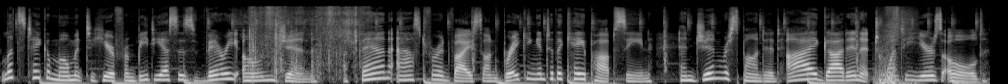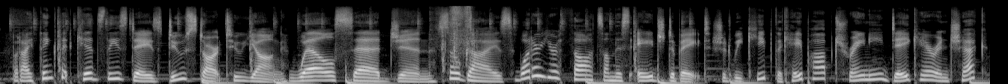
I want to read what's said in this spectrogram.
let's take a moment to hear from BTS's very own Jin. A fan asked for advice on breaking into the K pop scene, and Jin responded, I got in at 20 years old, but I think that kids these days do start too young. Well said, Jin. So, guys, what are your thoughts on this age debate? Should we keep the K pop trainee daycare in check,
